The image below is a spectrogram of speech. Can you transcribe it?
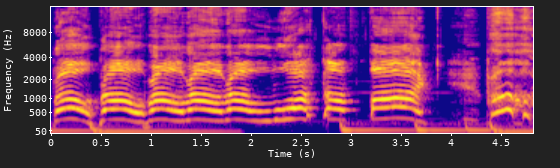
Bro, bro, bro, bro, bro, what the fuck? Bro!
